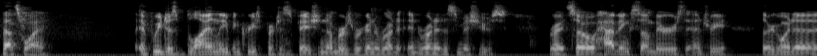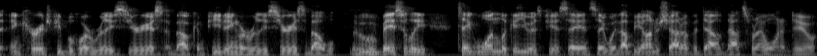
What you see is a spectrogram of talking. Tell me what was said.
That's why. If we just blindly increase participation numbers, we're going to run, run into some issues right? So having some barriers to entry, they're going to encourage people who are really serious about competing, are really serious about, who basically take one look at USPSA and say, without beyond a shadow of a doubt, that's what I want to do.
